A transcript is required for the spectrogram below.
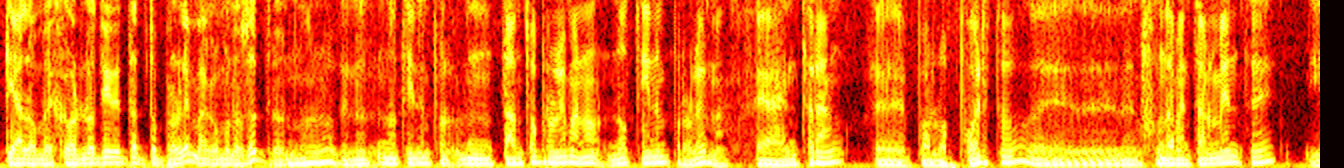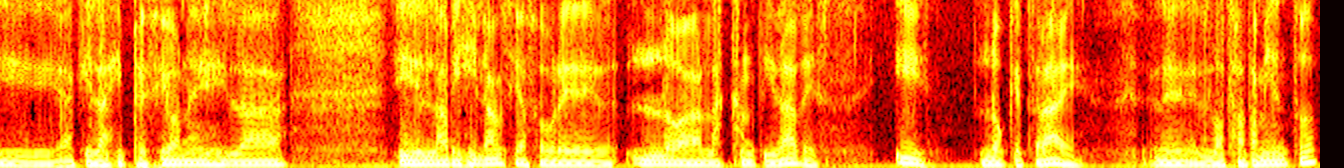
que a lo mejor no tienen tanto problema como nosotros. ¿no? No, que no, no tienen mm, tanto problema, no, no tienen problema. O sea, entran eh, por los puertos fundamentalmente y aquí las inspecciones y la, y la vigilancia sobre lo- las cantidades y lo que trae los tratamientos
